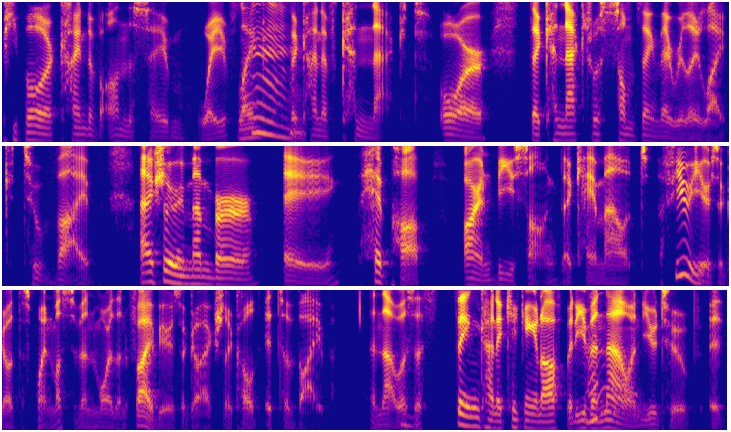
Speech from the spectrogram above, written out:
people are kind of on the same wavelength. They kind of connect, or they connect with something they really like to vibe. I actually remember a hip hop R&B song that came out a few years ago at this point. Must have been more than 5 years ago actually called It's a Vibe. And that was hmm. a thing kind of kicking it off, but even oh. now on YouTube, it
